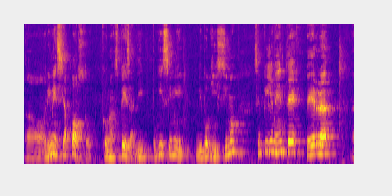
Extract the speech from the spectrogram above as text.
uh, rimessi a posto con una spesa di, di pochissimo semplicemente per uh,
